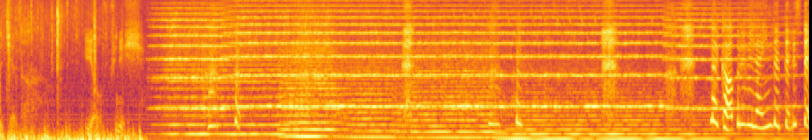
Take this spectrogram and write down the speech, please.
సుజాత యూ ఫినిష్ నా కాపురం ఇలా అయిందని తెలిస్తే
